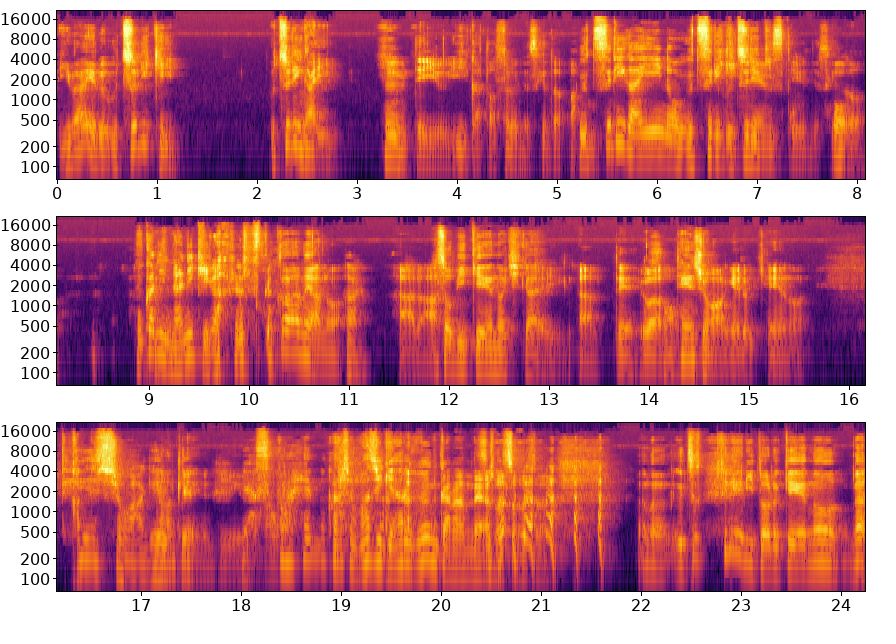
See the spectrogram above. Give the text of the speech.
いわゆる映り機、映りがいいっうん。ていう言い方をするんですけど、まあ映りがいいのを映り機って映り機っ言うんですか？て言うんですけど、他に何機があるんですか？他はね、あの、はい。あの、遊び系の機械があって、要はテンション上げる系の、テンション上げる系。いや、そこら辺の会社マジギャル文化なんだよな。そうそうそう。あの、うつ、綺麗に撮る系のが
